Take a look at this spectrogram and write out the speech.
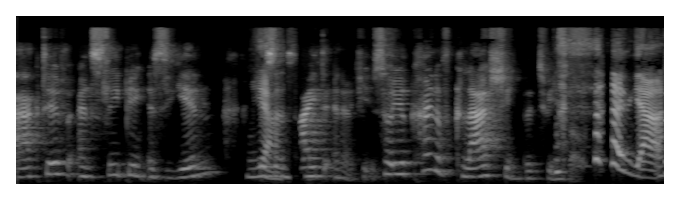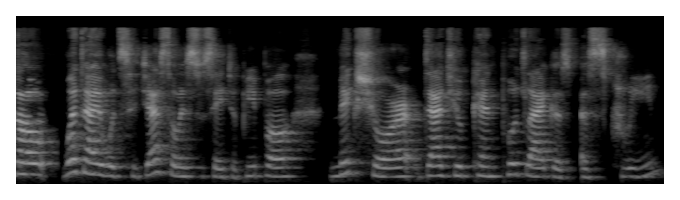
active, and sleeping is yin, yeah. is a night energy. So you're kind of clashing between both. yeah. So what I would suggest always to say to people, make sure that you can put like a, a screen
